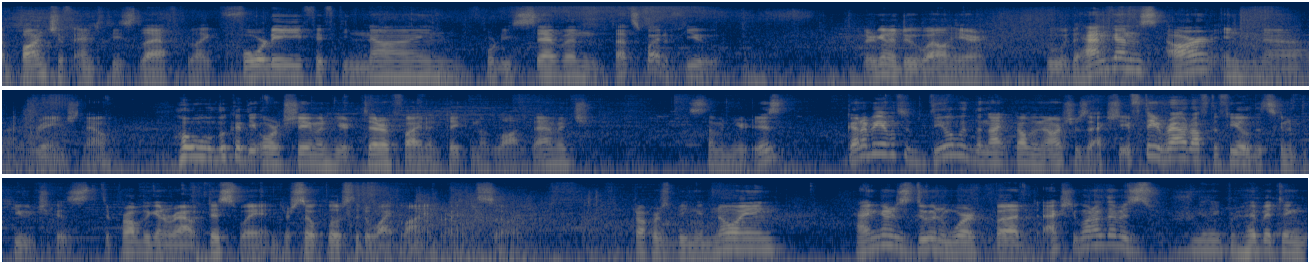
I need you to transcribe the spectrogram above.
a bunch of entities left, like 40, 59, 47. That's quite a few. They're gonna do well here. Ooh, the handguns are in uh, range now. Oh, look at the Orc Shaman here, terrified and taking a lot of damage. Someone here is gonna be able to deal with the Night Goblin Archers, actually. If they route off the field, it's gonna be huge, because they're probably gonna route this way, and they're so close to the white line, right? So, Droppers being annoying. Handguns doing work, but actually one of them is really prohibiting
